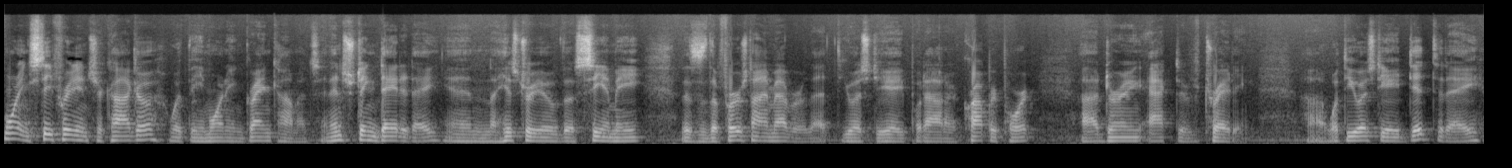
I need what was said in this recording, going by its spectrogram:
Morning, Steve Freed in Chicago with the morning grain comments. An interesting day today in the history of the CME. This is the first time ever that the USDA put out a crop report uh, during active trading. Uh, what the USDA did today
